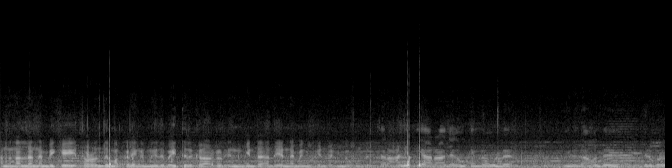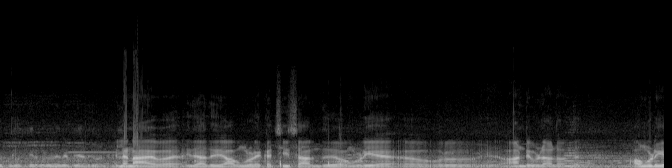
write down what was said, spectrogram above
அந்த நல்ல நம்பிக்கையை தொடர்ந்து மக்கள் எங்கள் மீது வைத்திருக்கிறார்கள் என்கின்ற அந்த எண்ணம் எங்களுக்கு என்றைக்குமே உண்டு. சார் அநீதி அராஜகம் தில்லும் உள்ள இதுதான் வந்து திருக்குறள் புது இல்லை நான் இது அது அவங்களுடைய கட்சி சார்ந்து அவங்களுடைய ஒரு ஆண்டு விழாவில் வந்து அவங்களுடைய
